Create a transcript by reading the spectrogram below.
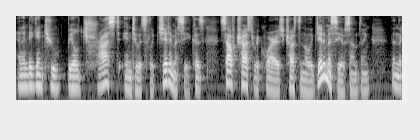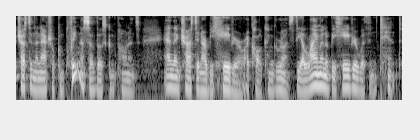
and then begin to build trust into its legitimacy because self-trust requires trust in the legitimacy of something then the trust in the natural completeness of those components and then trust in our behavior or i call it congruence the alignment of behavior with intent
